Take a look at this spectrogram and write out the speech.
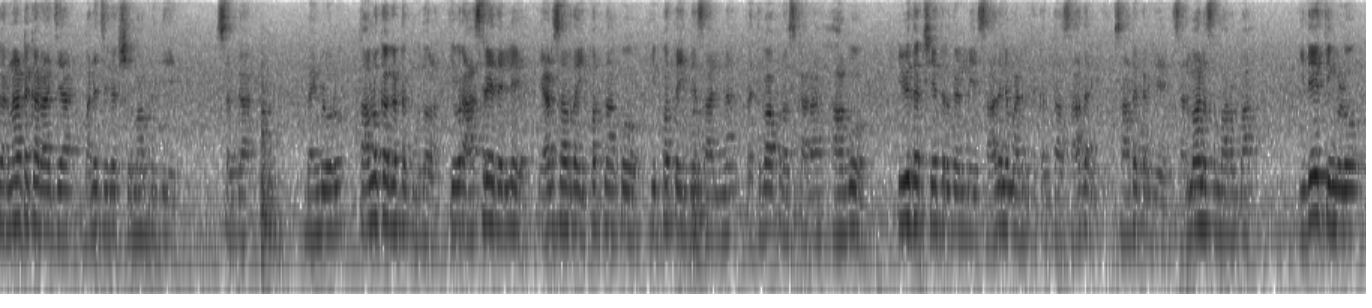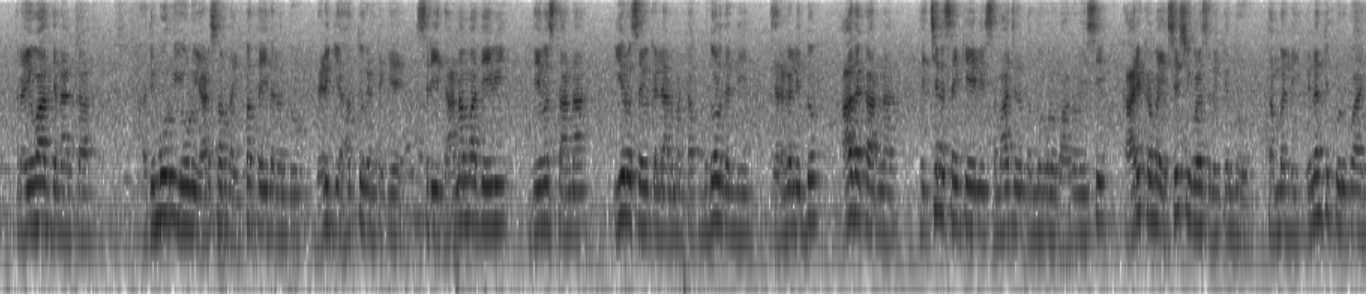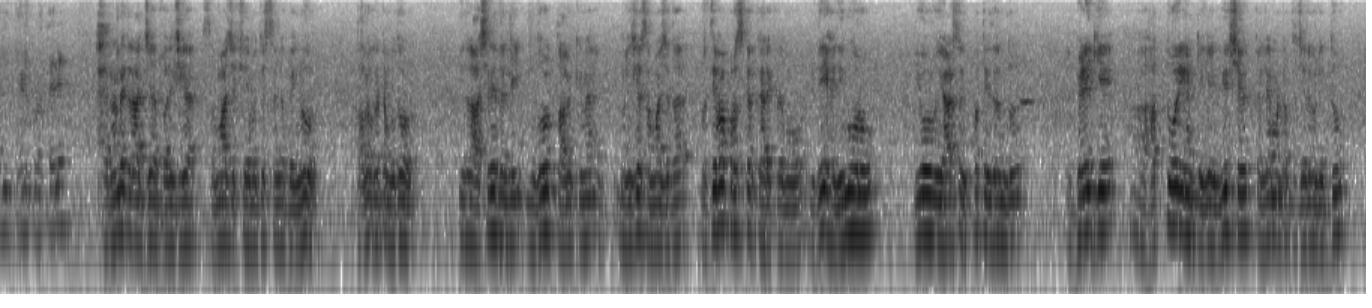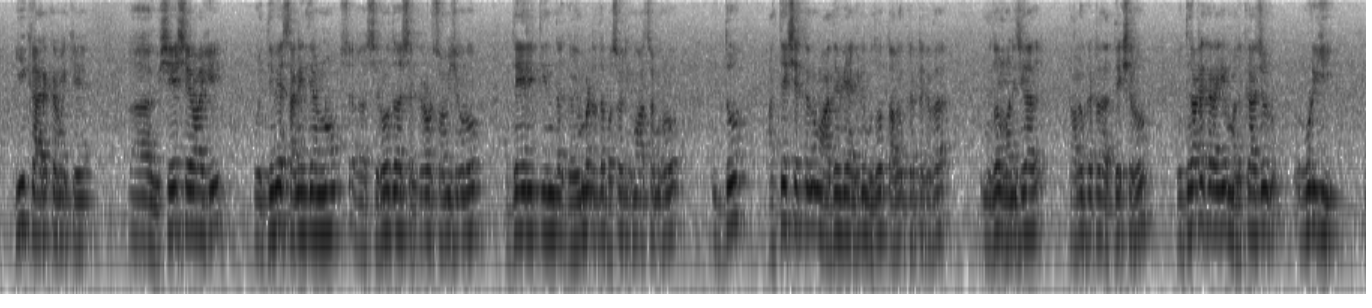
ಕರ್ನಾಟಕ ರಾಜ್ಯ ಬನಜಗ ಕ್ಷೇಮಾಭಿವೃದ್ಧಿ ಸಂಘ, ಬೆಂಗಳೂರು ತಾಲೂಕಾ ಘಟಕ ಮುದೋಳ. ಇವರ ಆಶ್ರಯದಲ್ಲಿ ಎರಡು ಸಾವಿರದ ಇಪ್ಪತ್ತ್ನಾಲ್ಕು ಇಪ್ಪತ್ತೈದನೇ ಸಾಲಿನ ಪ್ರತಿಭಾ ಪುರಸ್ಕಾರ ಹಾಗೂ ವಿವಿಧ ಕ್ಷೇತ್ರಗಳಲ್ಲಿ ಸಾಧನೆ ಮಾಡಿರ್ತಕ್ಕಂಥ ಸಾಧಕ ಸಾಧಕರಿಗೆ ಸನ್ಮಾನ ಸಮಾರಂಭ. ಇದೇ ತಿಂಗಳು ರವಿವಾರ ದಿನಾಂಕ ಹದಿಮೂರು ಏಳು ಎರಡು ಸಾವಿರದ ಇಪ್ಪತ್ತೈದರಂದು ಬೆಳಿಗ್ಗೆ ಹತ್ತು ಗಂಟೆಗೆ ಶ್ರೀ ದಾನಮ್ಮಾದೇವಿ ದೇವಸ್ಥಾನ ಈರೋಸೇವೆ ಕಲ್ಯಾಣ ಮಂಟಪ ಮುದೋಳದಲ್ಲಿ ಜರಗಲಿದ್ದು ಆದ ಕಾರಣ ಹೆಚ್ಚಿನ ಸಂಖ್ಯೆಯಲ್ಲಿ ಸಮಾಜದ ಬಂಧುಗಳು ಭಾಗವಹಿಸಿ ಕಾರ್ಯಕ್ರಮ ಯಶಸ್ವಿಗೊಳಿಸಬೇಕೆಂದು ತಮ್ಮಲ್ಲಿ ವಿನಂತಿಪೂರ್ವಕವಾಗಿ ಕೇಳಿಕೊಳ್ಳುತ್ತೇನೆ. ಕರ್ನಾಟಕ ರಾಜ್ಯ ಬಲಿಜಿಗ ಸಮಾಜ ಕ್ಷೇಮತಿ ಸಂಘ ಬೆಂಗಳೂರು ತಾಲೂಕಟ್ಟ ಮುದೋಳ್. ಇದರ ಆಶ್ರಯದಲ್ಲಿ ಮುದೋಳ್ ತಾಲೂಕಿನ ಬಲಿಜಿಗ ಸಮಾಜದ ಪ್ರತಿಭಾ ಪುರಸ್ಕಾರ ಕಾರ್ಯಕ್ರಮವು ಇದೇ ಹದಿಮೂರು ಏಳು ಎರಡು ಸಾವಿರದ ಇಪ್ಪತ್ತೈದರಂದು ಬೆಳಗ್ಗೆ ಹತ್ತುವರೆ ಗಂಟೆಗೆ ವೀರಶೈವ ಕಲ್ಯಾಣ ಮಂಟಪದ ಜರುಗಲಿದ್ದು, ಈ ಕಾರ್ಯಕ್ರಮಕ್ಕೆ ವಿಶೇಷವಾಗಿ ದಿವ್ಯ ಸಾನ್ನಿಧ್ಯವನ್ನು ಶಿರೋದ ಶಂಕರವರ ಸ್ವಾಮೀಜಿಗಳು, ಅದೇ ರೀತಿಯಿಂದ ಗವಿಮಠದ ಬಸವಲಿಂಗ ಮಹಾಸ್ವಾಮಿಗಳು ಇದ್ದು, ಅಧ್ಯಕ್ಷತೆಯನ್ನು ಮಹಾದೇವಿ ಅಂಗಡಿ ಮುದೋ ತಾಲೂಕು ಘಟಕದ ಮುದೋಲ್ ವಾಣಿಜ್ಯ ತಾಲೂಕು ಘಟಕದ ಅಧ್ಯಕ್ಷರು, ಉದ್ಘಾಟಕರಾಗಿ ಮಲ್ಲಿಕಾರ್ಜುನ್ ರೂಡ್ಗಿ,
